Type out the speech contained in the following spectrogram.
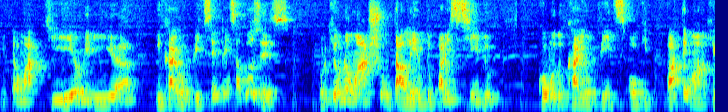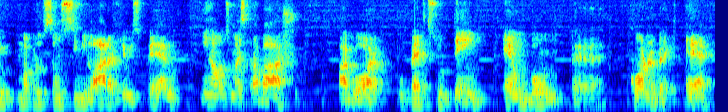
Então aqui eu iria em Kyle Pitts sem pensar duas vezes. Porque eu não acho um talento parecido como o do Kyle Pitts, ou que vai ter uma, uma produção similar a que eu espero, em rounds mais para baixo. Agora, o Patrick Surtain é um bom é, cornerback? É,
